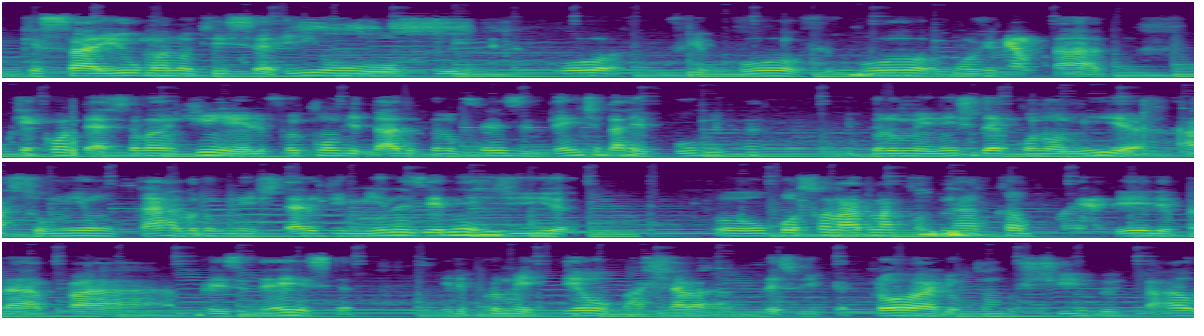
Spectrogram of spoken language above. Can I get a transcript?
Porque saiu uma notícia aí, o Twitter ficou, ficou, ficou movimentado. O que acontece? Landim, ele foi convidado pelo presidente da República e pelo ministro da Economia a assumir um cargo no Ministério de Minas e Energia. O Bolsonaro, na, na campanha dele para a presidência, ele prometeu baixar o preço de petróleo, combustível e tal.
